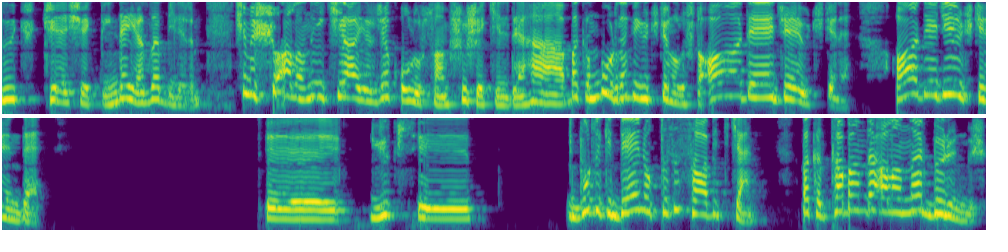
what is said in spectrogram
3C şeklinde yazabilirim. Şimdi şu alanı ikiye ayıracak olursam şu şekilde. Ha bakın burada bir üçgen oluştu. ADC üçgeni. ADC üçgeninde e, yük, e, buradaki D noktası sabitken bakın tabanda alanlar bölünmüş.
